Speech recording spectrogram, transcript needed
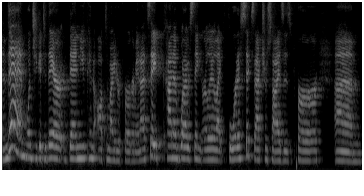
And then once you get to there, then you can optimize your programming. I'd say kind of what I was saying earlier, like four to six exercises per um,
